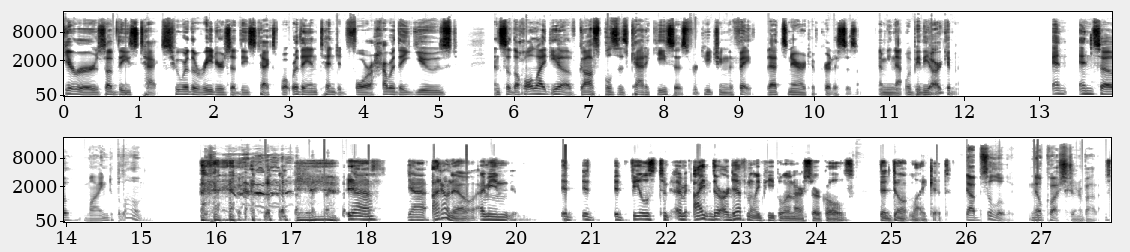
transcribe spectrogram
hearers of these texts? Who were the readers of these texts? What were they intended for? How were they used? And so the whole idea of gospels as catechesis for teaching the faith, that's narrative criticism. I mean, that would be the argument. And and so mind blown. yeah. Yeah, I don't know. I mean, it it it feels to I mean, I there are definitely people in our circles that don't like it. Absolutely. No question about it.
